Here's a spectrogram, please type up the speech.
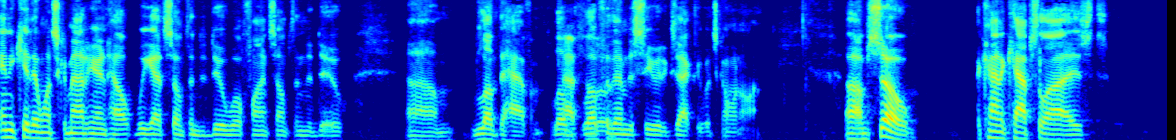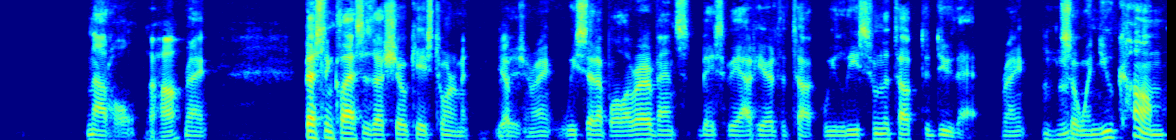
any kid that wants to come out here and help, we got something to do. We'll find something to do. Um, love to have them. Love love for them to see what exactly what's going on. Um, so I kind of capsulized Knothole, uh huh. right? Best in class is our showcase tournament Yep. division, right? We set up all of our events basically out here at the Tuck. We lease from the Tuck to do that, right? Mm-hmm. So when you come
